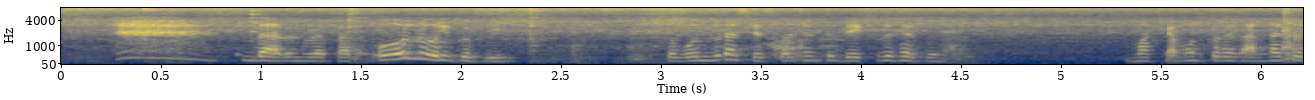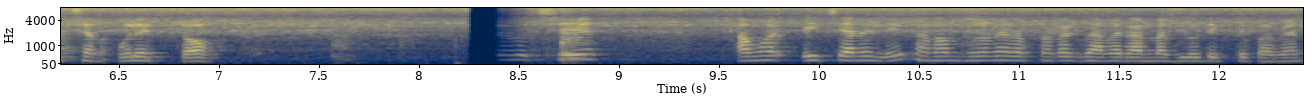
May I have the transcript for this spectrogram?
দারুণ ব্যাপার। ওল ওলকপি। তো বন্ধুরা শেষ পর্যন্ত দেখতে থাকুন। মা কেমন করে রান্না করছেন ওলের টক। হচ্ছে আমার এই চ্যানেলে নানান ধরনের আপনারা গ্রামের রান্নাগুলো দেখতে পাবেন।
